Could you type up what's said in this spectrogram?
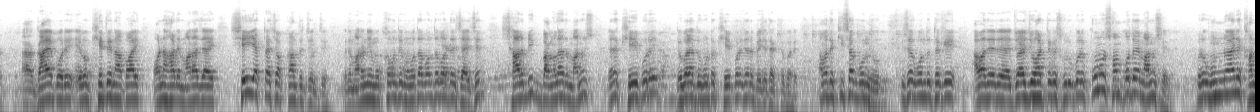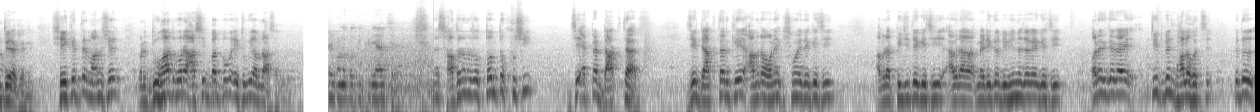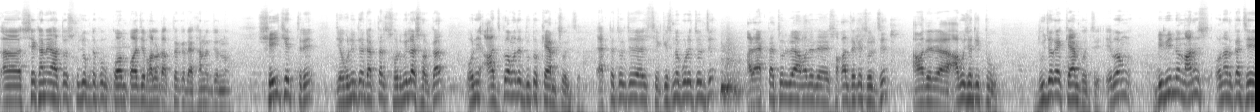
গায়ে পড়ে এবং খেতে না পায়, অনাহারে মারা যায়, সেই একটা চক্রান্ত চলছে। কিন্তু মাননীয় মুখ্যমন্ত্রী মমতা বন্দ্যোপাধ্যায় চাইছেন সার্বিক বাংলার মানুষ যেন খেয়ে পড়ে, দুবেলা দুমুঠো খেয়ে পড়ে যেন বেঁচে থাকতে পারে। আমাদের কৃষক বন্ধু কৃষক বন্ধু থেকে আমাদের জয় জোহার থেকে শুরু করে কোনো সম্প্রদায়ের মানুষের কোনো উন্নয়নে খামতি রাখেনি। সেই ক্ষেত্রে মানুষের মানে দুহাত ভরে আশীর্বাদ পাবো এটুকুই আমরা আশা করি। কোনো প্রতিক্রিয়া আছে? সাধারণ মানুষ অত্যন্ত খুশি যে একটা ডাক্তার যে ডাক্তারকে আমরা অনেক সময় দেখেছি। আমরা পিজিতে গেছি আমরা মেডিকেল বিভিন্ন জায়গায় গেছি। অনেক জায়গায় ট্রিটমেন্ট ভালো হচ্ছে কিন্তু সেখানে হয়তো সুযোগটা খুব কম পাওয়া যায় ভালো ডাক্তারকে দেখানোর জন্য। সেই ক্ষেত্রে যে উনি তো ডাক্তার শর্মিলা সরকার উনি আজকেও আমাদের দুটো ক্যাম্প চলছে। একটা চলছে শ্রীকৃষ্ণপুরে চলছে, আর একটা চলবে আমাদের সকাল থেকে চলছে আমাদের আবুঝাটি টু দু জায়গায় ক্যাম্প হচ্ছে এবং বিভিন্ন মানুষ ওনার কাছে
